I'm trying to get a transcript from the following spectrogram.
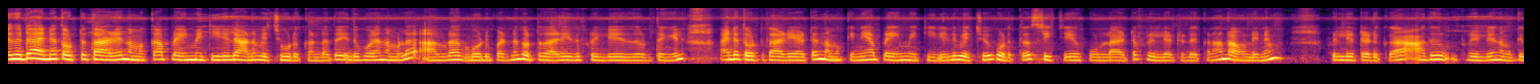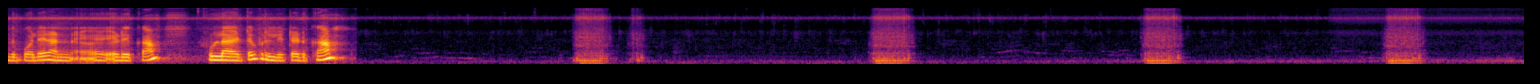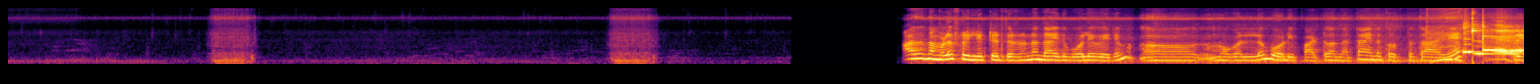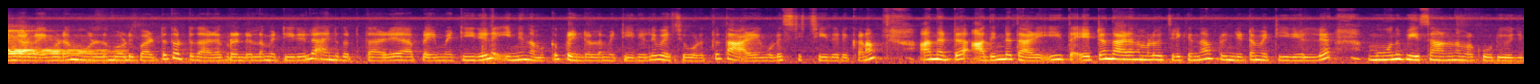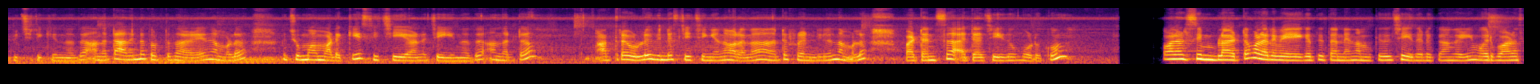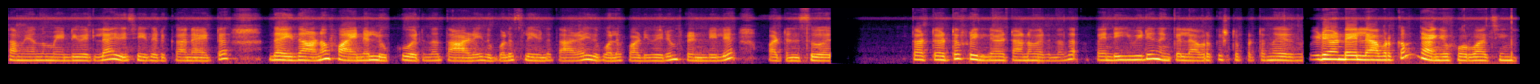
എന്നിട്ട് അതിന്റെ തൊട്ട് താഴെ നമുക്ക് ആ പ്ലെയിൻ മെറ്റീരിയലാണ് വെച്ച് കൊടുക്കേണ്ടത്. ഇതുപോലെ നമ്മൾ അവിടെ ബോഡി പാർട്ടിന് തൊട്ട് താഴെ ഇത് ഫ്രില്ല് ചെയ്ത് കൊടുത്തെങ്കിൽ അതിന്റെ തൊട്ട് താഴെയായിട്ട് നമുക്കിനി ആ പ്ലെയിൻ മെറ്റീരിയൽ വെച്ച് കൊടുത്ത് സ്റ്റിച്ച് ഫുള്ളായിട്ട് ഫ്രില്ലിട്ടെടുക്കണം റൗണ്ടിനും ഫ്രില്ലിട്ടെടുക്കുക അത് ഫ്രില്ല് നമുക്കിതുപോലെ എടുക്കാം. ഫുള്ളായിട്ട് ഫ്രില്ലിട്ടെടുക്കാം അത് നമ്മൾ ഫ്രില്ലിട്ട് എടുത്തിട്ടുണ്ട് ഇതാ ഇതുപോലെ വരും. മുകളിൽ ബോഡി പാർട്ട് വന്നിട്ട് അതിന്റെ തൊട്ട് താഴെ പ്രിന്റുള്ള ഇവിടെ മുകളിലും ബോഡി പാർട്ട് തൊട്ട് താഴെ പ്രിന്റുള്ള മെറ്റീരിയൽ അതിന്റെ തൊട്ട് താഴെ ആ പ്ലെയിൻ മെറ്റീരിയൽ ഇനി നമുക്ക് പ്രിന്റുള്ള മെറ്റീരിയൽ വെച്ച് കൊടുത്ത് താഴെയും കൂടി സ്റ്റിച്ച് ചെയ്തെടുക്കണം. എന്നിട്ട് അതിന്റെ താഴെ ഈ ഏറ്റവും താഴെ നമ്മൾ വെച്ചിരിക്കുന്ന പ്രിന്റിട്ട മെറ്റീരിയലിൽ മൂന്ന് പീസാണ് നമ്മൾ കൂടി യോജിപ്പിച്ചിരിക്കുന്നത്. എന്നിട്ട് അതിന്റെ തൊട്ട് താഴെ നമ്മൾ ചുമ്മാ മടക്കി സ്റ്റിച്ച് ചെയ്യുകയാണ് ചെയ്യുന്നത്. എന്നിട്ട് അത്രേ ഉള്ളൂ ഇതിന്റെ സ്റ്റിച്ചിങ് എന്ന് പറയുന്നത്. എന്നിട്ട് ഫ്രണ്ടിൽ നമ്മൾ ബട്ടൺസ് അറ്റാച്ച് ചെയ്ത് കൊടുക്കും. വളരെ സിമ്പിളായിട്ട് വളരെ വേഗത്തിൽ തന്നെ നമുക്കിത് ചെയ്തെടുക്കാൻ കഴിയും. ഒരുപാട് സമയമൊന്നും വേണ്ടി വരില്ല. ഇത് ചെയ്തെടുക്കാനായിട്ട് ഇതാ ഇതാണ് ഫൈനൽ ലുക്ക് വരുന്ന താഴെ ഇതുപോലെ സ്ലീവിന്റെ താഴെ ഇതുപോലെ പടി വരും. ഫ്രണ്ടിൽ ബട്ടൺസ് വരും. തട്ടിട്ട് ഫ്രില്ലായിട്ടാണ് വരുന്നത്. അപ്പോൾ എന്റെ ഈ വീഡിയോ നിങ്ങൾക്ക് എല്ലാവർക്കും ഇഷ്ടപ്പെട്ടെന്ന് കരുതുന്നു. വീഡിയോ കണ്ട എല്ലാവർക്കും താങ്ക് ഫോർ വാച്ചിങ്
